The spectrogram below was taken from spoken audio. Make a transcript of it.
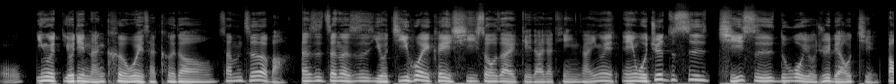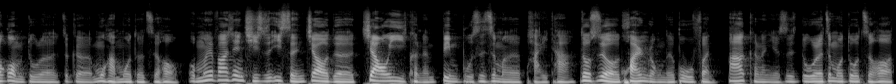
哦，因为有点难刻，我也才刻到三分之二吧。但是真的是有机会可以吸收，再给大家听一看。因为，诶，我觉得这是其实如果有去了解，包括我们读了这个穆罕默德之后，我们会发现，其实一神教的教义可能并不是这么的排他，都是有宽容的部分。他可能也是读了这么多之后，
